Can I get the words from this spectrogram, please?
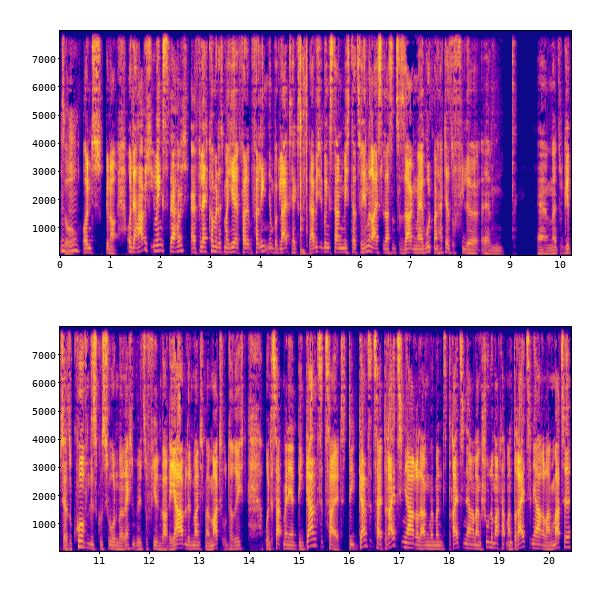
So, Mhm. und genau. Und da habe ich übrigens, da habe ich, äh, vielleicht können wir das mal hier ver verlinken im Begleittext, da habe ich übrigens dann mich dazu hinreißen lassen zu sagen, naja gut, man hat ja so viele, ähm, ähm, also gibt's ja so Kurvendiskussionen, man rechnet mit so vielen Variablen, manchmal Matheunterricht. Und das hat man ja die ganze Zeit, die ganze Zeit, 13 Jahre lang, wenn man 13 Jahre lang Schule macht, hat man 13 Jahre lang Mathe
